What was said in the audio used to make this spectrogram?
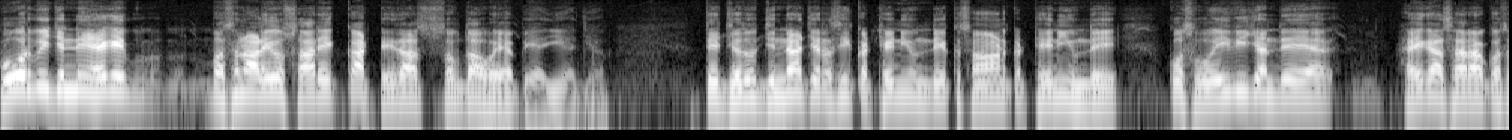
ਹੋਰ ਵੀ ਜਿੰਨੇ ਹੈਗੇ ਵਸਣ ਵਾਲੇ, ਉਹ ਸਾਰੇ ਘਾਟੇ ਦਾ ਸੌਦਾ ਹੋਇਆ ਪਿਆ ਜੀ ਅੱਜ। ਤੇ ਜਦੋਂ ਜਿੰਨਾ ਚਿਰ ਅਸੀਂ ਇਕੱਠੇ ਨਹੀਂ ਹੁੰਦੇ, ਕਿਸਾਨ ਇਕੱਠੇ ਨਹੀਂ ਹੁੰਦੇ, ਕੁਛ ਹੋਈ ਵੀ ਜਾਂਦੇ ਆ, ਹੈਗਾ ਸਾਰਾ ਕੁਝ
